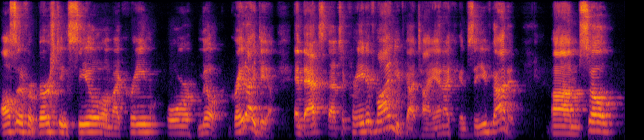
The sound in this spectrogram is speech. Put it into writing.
Also for bursting seal on my cream or milk. Great idea. And that's that's a creative mind you've got, Tyann. I can see you've got it. Um, so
